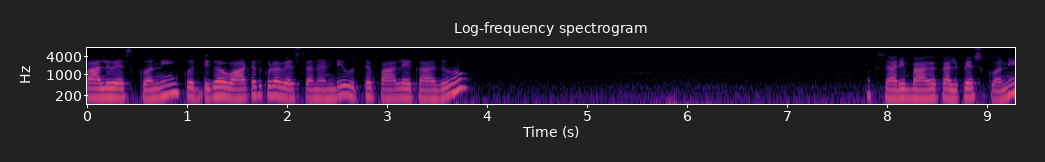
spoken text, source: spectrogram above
పాలు వేసుకొని కొద్దిగా వాటర్ కూడా వేస్తానండి. ఉత్త పాలే కాదు. ఒకసారి బాగా కలిపేసుకొని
